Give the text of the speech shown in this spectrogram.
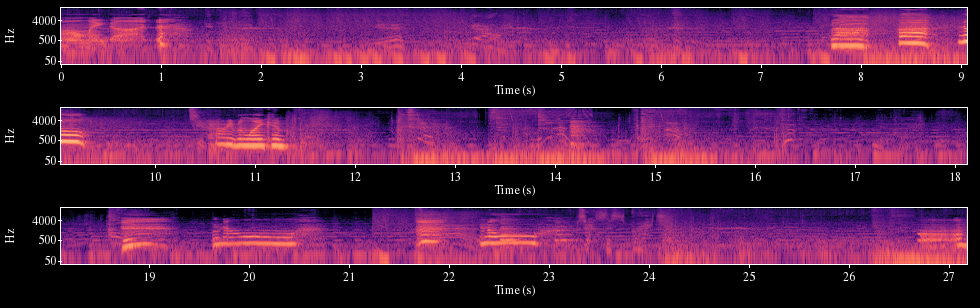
oh my god. Even like him. no. no. Just. Oh.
